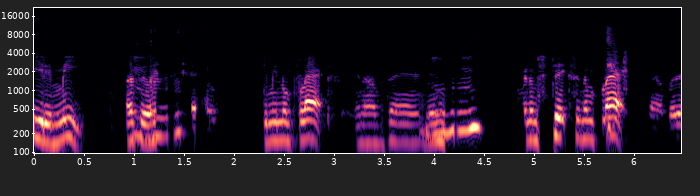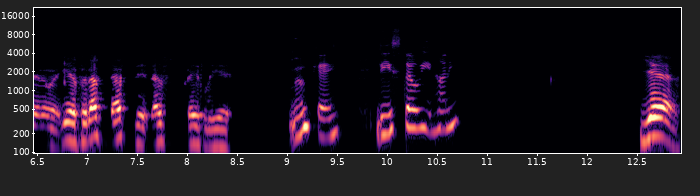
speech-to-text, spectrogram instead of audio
eating meat. I said, mm-hmm. give me them flats, you know what I'm saying? Give, mm-hmm. me them sticks and them flats. You know But anyway, yeah. So that's that's it. That's basically it. Okay. Do you still eat honey? Yes.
